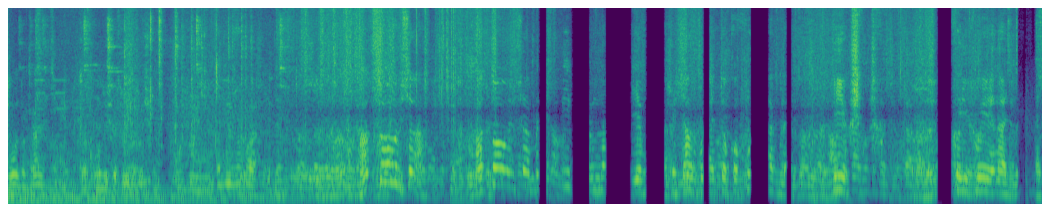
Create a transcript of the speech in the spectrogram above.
Воду, правильно? Так, воду сейчас еще. Готовимся! Готовимся, блядь, пик на ебать. Сейчас, блядь, только хуяк, блядь. И хуй их выгнать, блядь.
